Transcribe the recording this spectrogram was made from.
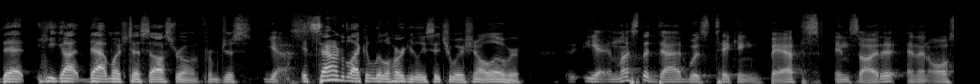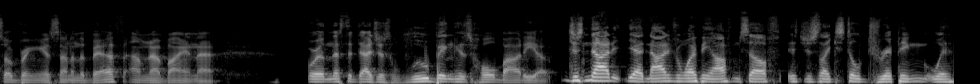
that he got that much testosterone from just yes, it sounded like a little Hercules situation all over. yeah. Unless the dad was taking baths inside it and then also bringing his son in the bath, I'm not buying that. Or unless the dad just lubing his whole body up. Just not yeah, not even wiping off himself. It's just like still dripping with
